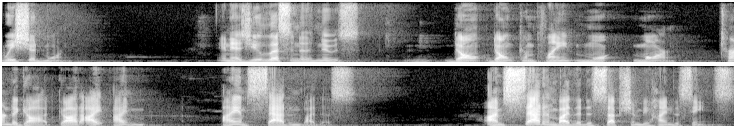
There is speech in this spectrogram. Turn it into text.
We should mourn. And as you listen to the news, don't, don't complain, mourn, mourn. Turn to God. God, I, I'm, I am saddened by this. I'm saddened by the deception behind the scenes.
